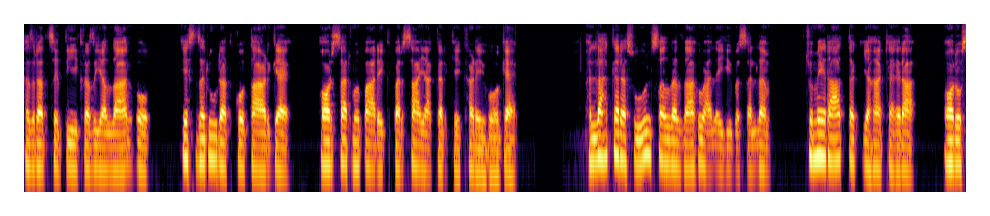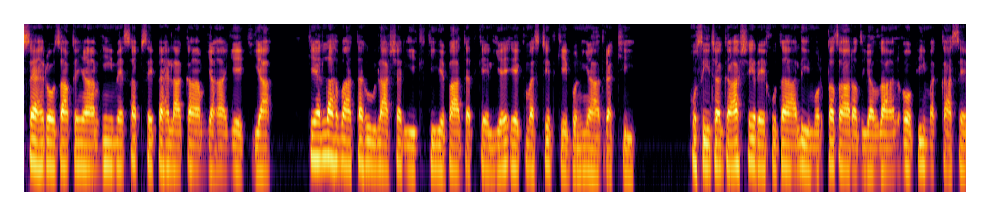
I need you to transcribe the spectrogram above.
हज़रत सिद्दीक रज़ी अल्लाह इस ज़रूरत को ताड़ गए और सर मुबारक पर साया करके खड़े हो गए। अल्लाह का रसूल सल्लल्लाहु अलैहि वसल्लम जुमेरात तक यहाँ ठहरा और उस सहरोज़ा क़याम ही में सबसे पहला काम यहाँ ये किया कि अल्लाह वातला शरीक की इबादत के लिए एक मस्जिद की बुनियाद रखी। उसी जगह शेर खुदा अली मुर्तज़ा रज़ी अल्लाह भी मक्का से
